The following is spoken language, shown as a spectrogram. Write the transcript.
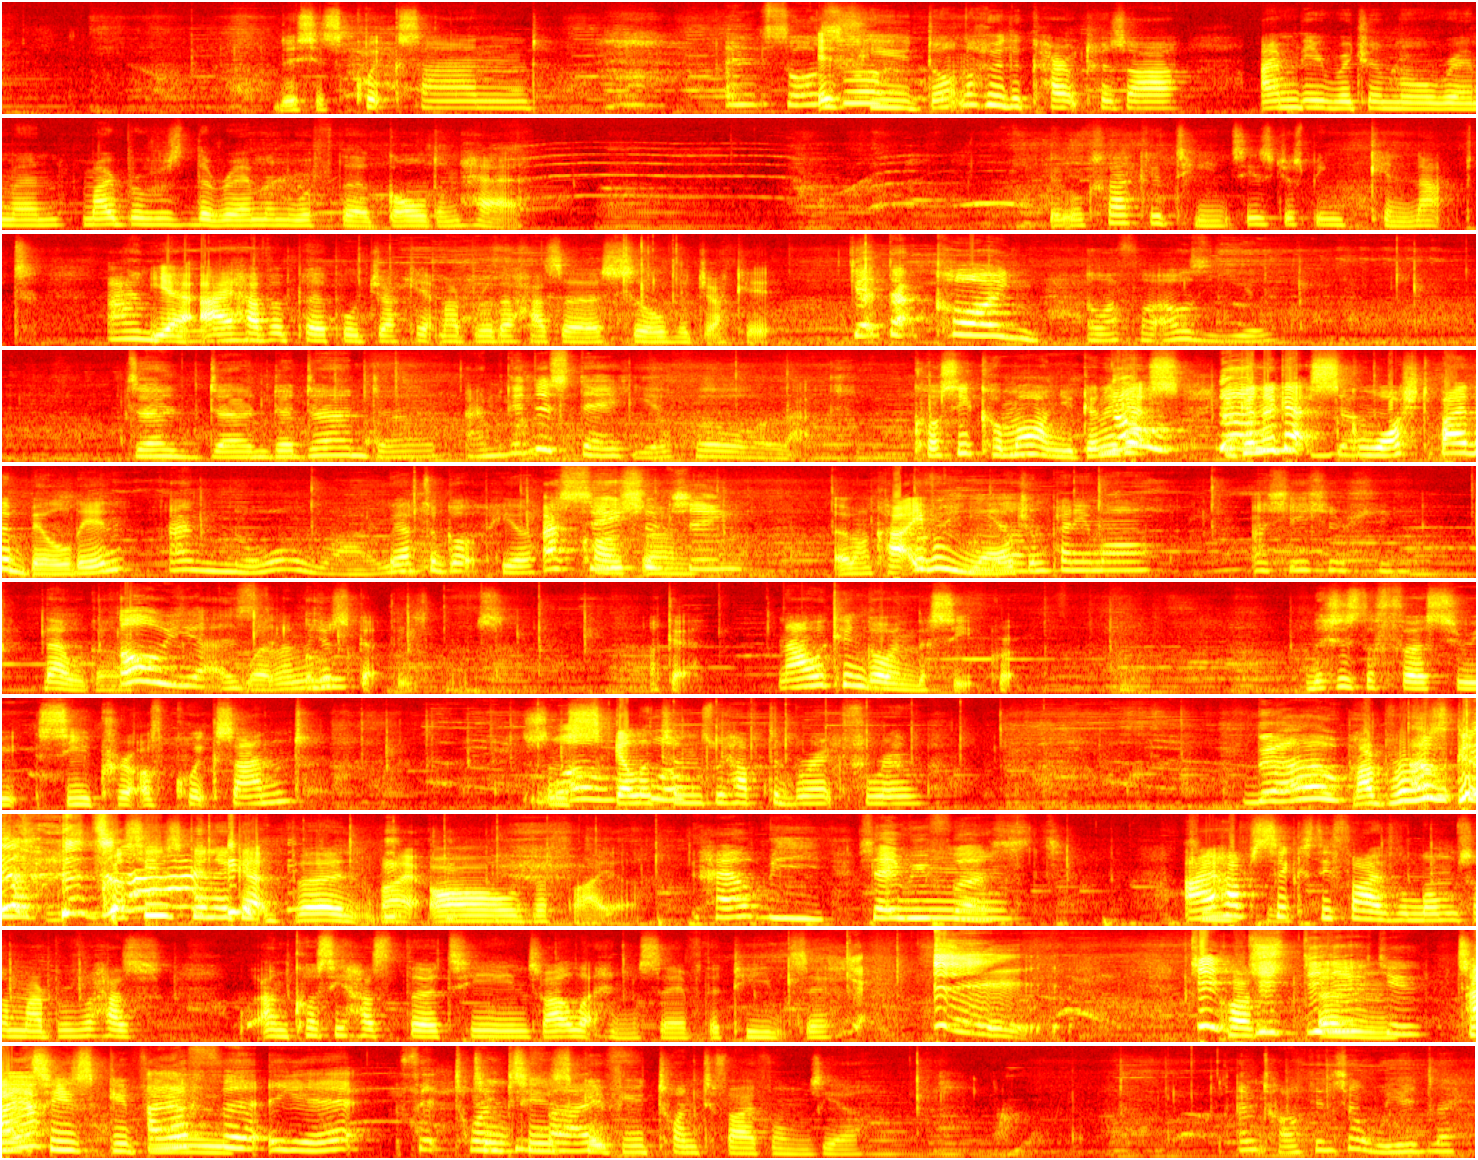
This is quicksand. And it's If you don't know who the characters are, I'm the original Rayman. My brother's the Rayman with the golden hair. It looks like a teensy has just been kidnapped. and Yeah, I have a purple jacket. My brother has a silver jacket. get that coin. Oh, I thought I was you. Dun dun dun dun dun. I'm gonna stay here for all action. Cussy, come on! You're gonna No, get you're gonna get squashed by the building. I know why. We have to go up here. I see um, something. um, I can't even wall Yeah. jump anymore. I see something. There we go. Oh yes. Well, let me Oh, just get these things. Okay, now we can go in the secret. This is the first secret of quicksand. Some Whoa, skeletons we have to break through. No. My brother's gonna, because he's gonna get burnt by all the fire. Help me. Save me Mm. first. I have 65 lums and my brother has, and Cussy has 13, so I'll let him save the teensy. Because um, teensies give I have you, 38, fit teensies 25. give you 25 lums, yeah. I'm talking so weirdly.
